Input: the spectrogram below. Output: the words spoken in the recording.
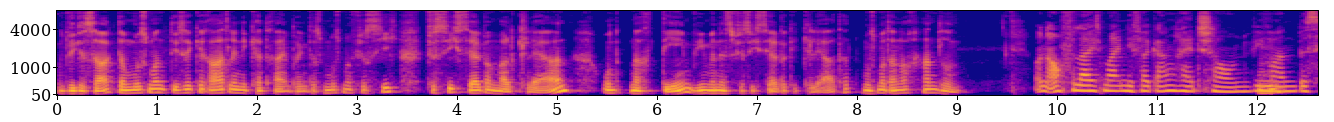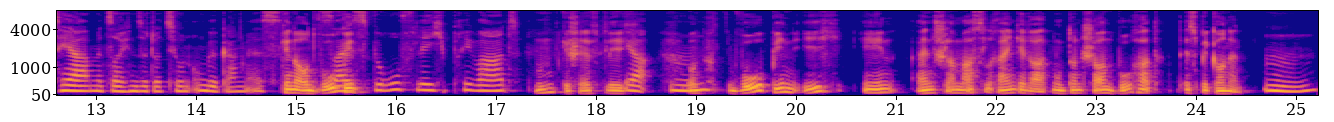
Und wie gesagt, da muss man diese Geradlinigkeit reinbringen. Das muss man für sich, für sich selber mal klären. Und nach dem, wie man es für sich selber geklärt hat, muss man dann auch handeln. Und auch vielleicht mal in die Vergangenheit schauen, wie mhm. man bisher mit solchen Situationen umgegangen ist. Genau, und wo Sei bin es beruflich, privat, mhm, geschäftlich. Ja. Mhm. Und wo bin ich in ein Schlamassel reingeraten und dann schauen, wo hat es begonnen? Mhm.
